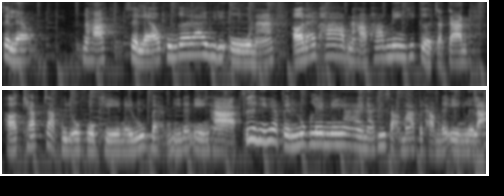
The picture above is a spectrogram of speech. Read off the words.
เสร็จแล้วนะคะ เสร็จแล้วคุณก็ได้วิดีโอนะเออได้ภาพนะคะ ภาพนิ่งที่เกิดจากการแคปจากวิดีโอ 4K ในรูปแบบนี้นั่นเองค่ะ ซึ่งนนี้เนี่ยเป็นลูกเล่นง่ายๆนะที่สามารถไปทำได้เองเลยล่ะ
